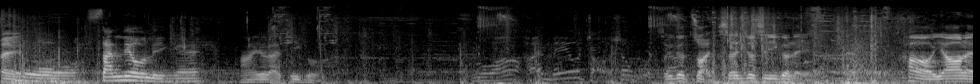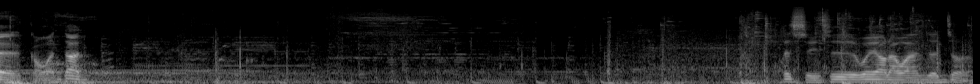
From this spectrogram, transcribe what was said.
哎，哇，三六零哎，啊又来屁股，死亡还没有找上我我一个转身就是一个雷，靠腰嘞，搞完蛋。再死一次，我也要来玩忍者了。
